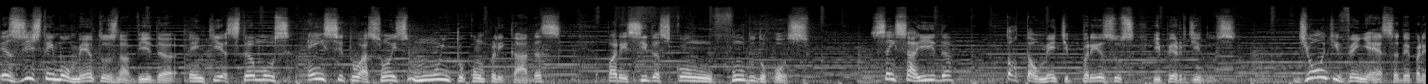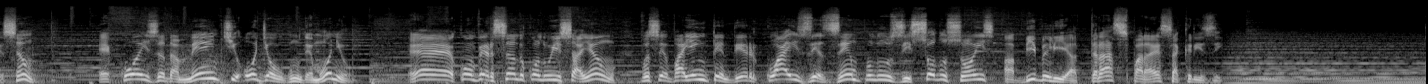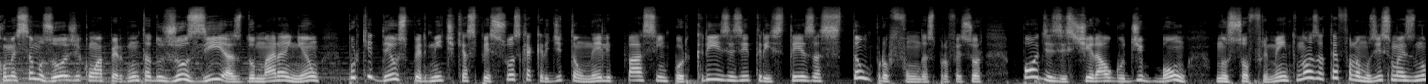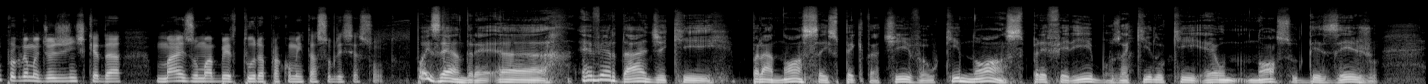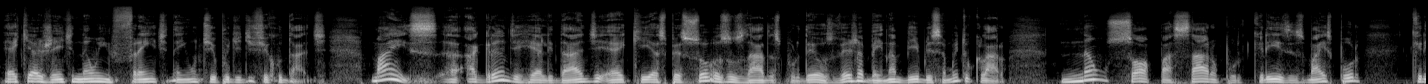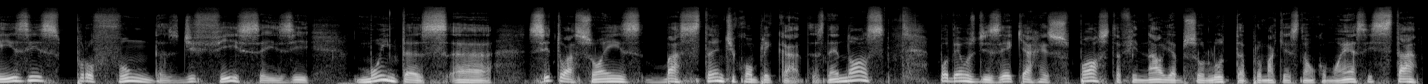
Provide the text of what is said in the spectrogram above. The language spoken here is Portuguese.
Existem momentos na vida em que estamos em situações muito complicadas, parecidas com o fundo do poço, sem saída, totalmente presos e perdidos. De onde vem essa depressão? É coisa da mente ou de algum demônio? É, conversando com Luiz Saião, você vai entender quais exemplos e soluções a Bíblia traz para essa crise. Começamos hoje com a pergunta do Josias do Maranhão: por que Deus permite que as pessoas que acreditam nele passem por crises e tristezas tão profundas, professor? Pode existir algo de bom no sofrimento? Nós até falamos isso, mas no programa de hoje a gente quer dar mais uma abertura para comentar sobre esse assunto. Pois é, André. Uh, é verdade que para nossa expectativa, o que nós preferimos, aquilo que é o nosso desejo, é que a gente não enfrente nenhum tipo de dificuldade. Mas a, a, grande realidade é que as pessoas usadas por Deus, veja bem, na Bíblia isso é muito claro, não só passaram por crises, mas por crises profundas, difíceis e muitas uh, situações bastante complicadas. Né? Nós podemos dizer que a resposta final e absoluta para uma questão como essa está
